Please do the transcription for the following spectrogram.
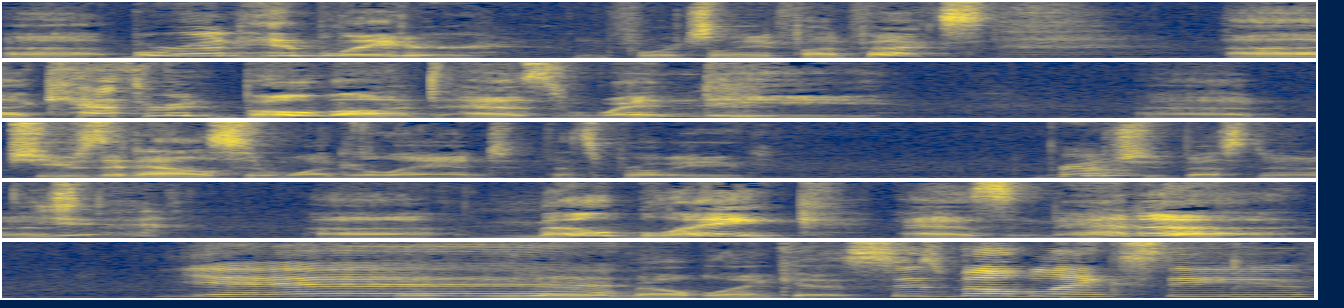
Uh, more on him later, unfortunately, in fun facts. Uh, Kathryn Beaumont as Wendy. Uh, she was in Alice in Wonderland. That's probably Pro- what she's best known as. Yeah. Uh, Mel Blanc as Nana. Yeah. You know who Mel Blanc is? Who's Mel Blanc, Steve?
